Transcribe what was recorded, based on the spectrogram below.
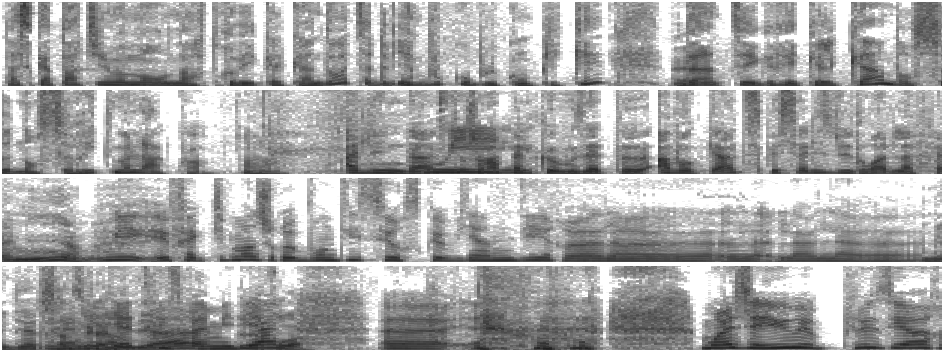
parce qu'à partir du moment où on a retrouvé quelqu'un d'autre, ça devient beaucoup plus compliqué d'intégrer quelqu'un dans ce dans ce rythme-là, quoi. Voilà. Adeline Dast, Oui. je rappelle que vous êtes euh, avocate, spécialiste du droit de la famille. Oui, effectivement, je rebondis sur ce que vient de dire euh, la, la, la, la, Médiatrice familiale. Euh, moi, j'ai eu plusieurs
